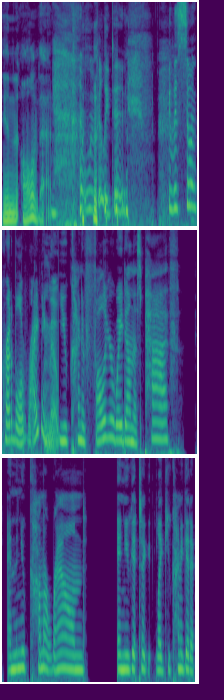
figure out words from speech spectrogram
in all of that we really did. It was so incredible arriving though. You kind of follow your way down this path and then you come around and you get to like you kind of get a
